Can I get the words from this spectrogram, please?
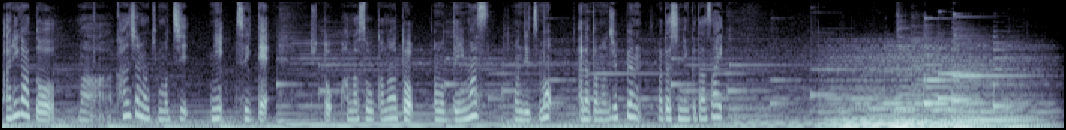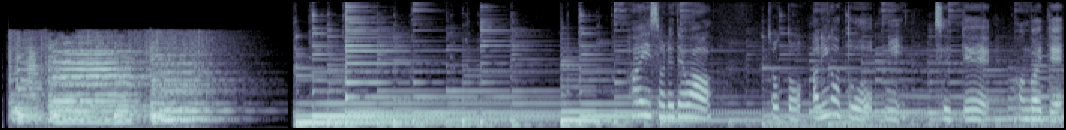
ありがとう、まあ感謝の気持ちについてちょっと話そうかなと思っています。本日もあなたの10分私にください。ついて考えて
